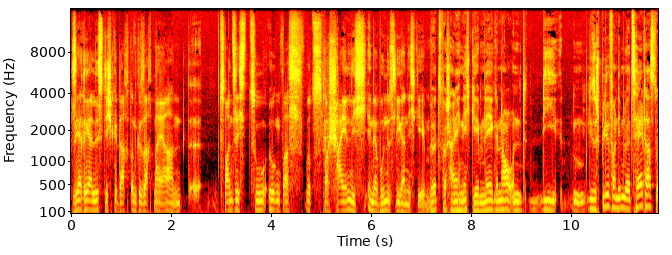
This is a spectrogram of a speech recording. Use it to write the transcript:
sehr realistisch gedacht und gesagt, naja, und, äh, 20 zu irgendwas wird es wahrscheinlich in der Bundesliga nicht geben. Wird es wahrscheinlich nicht geben, nee, genau. Und die, dieses Spiel, von dem du erzählt hast,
